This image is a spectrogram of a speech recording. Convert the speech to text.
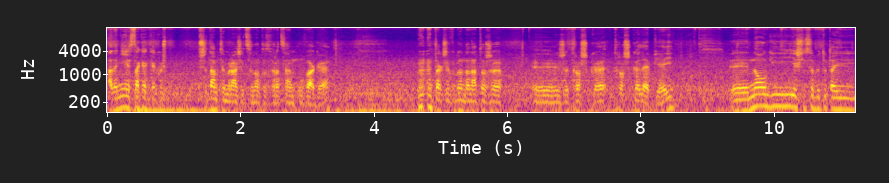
ale nie jest tak jak jakoś przy tamtym razie, co na to zwracałem uwagę. Także wygląda na to, że, y, że troszkę, troszkę lepiej. Y, Nogi, jeśli sobie tutaj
